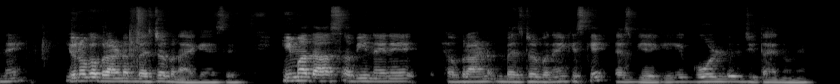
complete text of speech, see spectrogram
ने, यूनो का ब्रांड एम्बेसडर बनाया गया है इसे। हिमा दास अभी नए नए ब्रांड एम्बेसडर बने किसके? एस बी आई के। ये गोल्ड जीता है इन्होंने।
